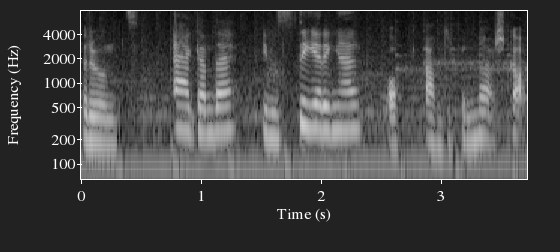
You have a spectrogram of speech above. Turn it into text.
runt ägande, investeringar och entreprenörskap.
